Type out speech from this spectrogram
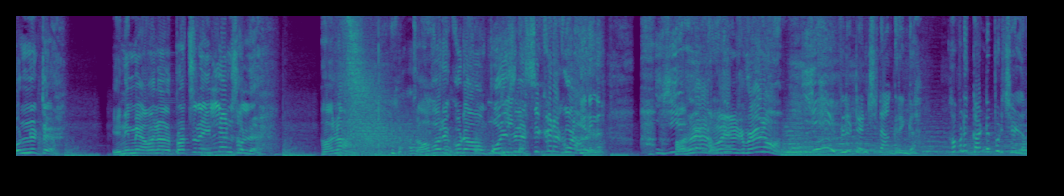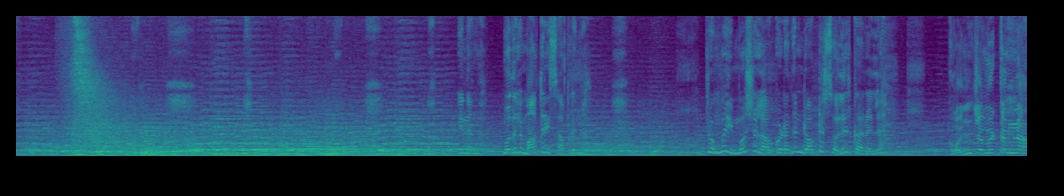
கொன்னுட்டு. இனிமே அவனால பிரச்சனை இல்லைன்னு சொல்லு. ஆனா தவறு கூட அவன் போலீஸ்ல சிக்கிட கூடாது அவன் அவன் எனக்கு வேணும். ஏன் இவ்வளவு டென்ஷன் ஆகுறீங்க? அவனை கண்டுபிடிச்சிடலாம். என்னங்க முதல்ல மாத்திரை சாப்பிடுங்க. ரொம்ப இமோஷனல் ஆகக்கூடாதுன்னு டாக்டர் சொல்லிருக்காருல்ல கொஞ்சம் விட்டோம்னா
